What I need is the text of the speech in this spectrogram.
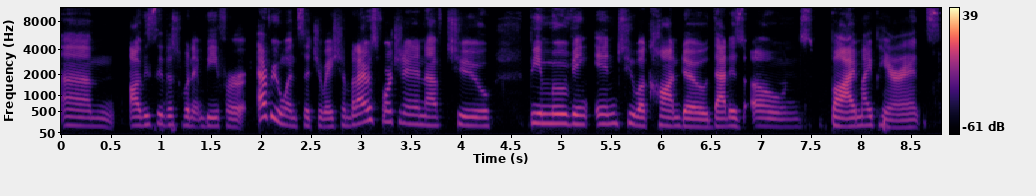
um obviously this wouldn't be for everyone's situation but i was fortunate enough to be moving into a condo that is owned by my parents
